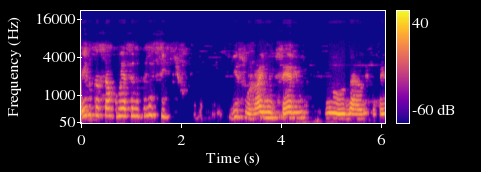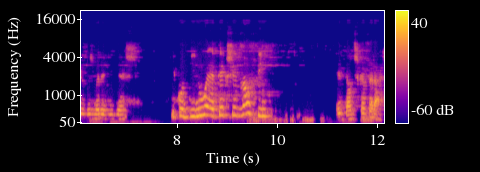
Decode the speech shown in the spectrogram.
A educação começa no princípio. Disse o rei muito sério no, na lista das Maravilhas. E continua até que chegues ao fim. Então descansarás.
